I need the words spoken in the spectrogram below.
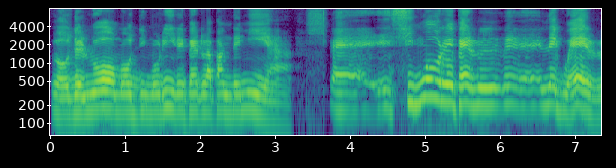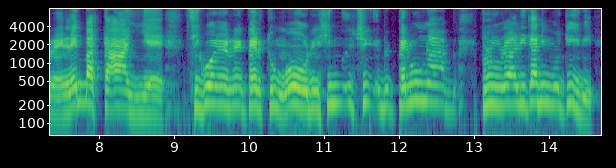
oh, dell'uomo di morire per la pandemia. Eh, si muore per le, le, guerre, le battaglie, si muore per tumori, si, si, per una pluralità di motivi,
